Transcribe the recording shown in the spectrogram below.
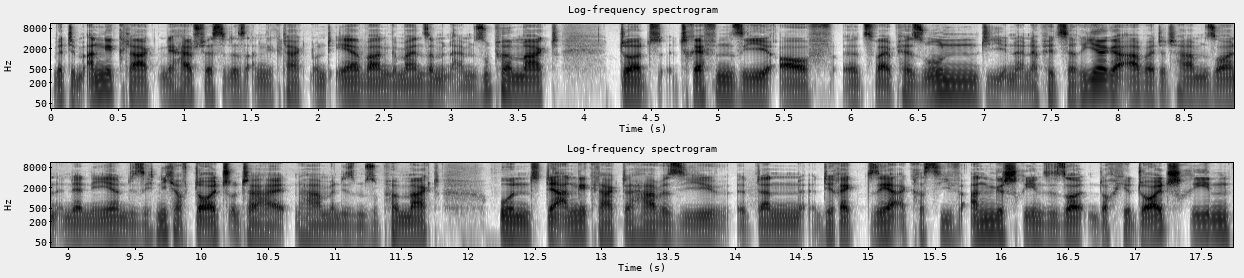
mit dem Angeklagten, der Halbschwester des Angeklagten und er waren gemeinsam in einem Supermarkt. Dort treffen sie auf äh, zwei Personen, die in einer Pizzeria gearbeitet haben sollen in der Nähe und die sich nicht auf Deutsch unterhalten haben in diesem Supermarkt. Und der Angeklagte habe sie äh, dann direkt sehr aggressiv angeschrien, sie sollten doch hier Deutsch reden.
